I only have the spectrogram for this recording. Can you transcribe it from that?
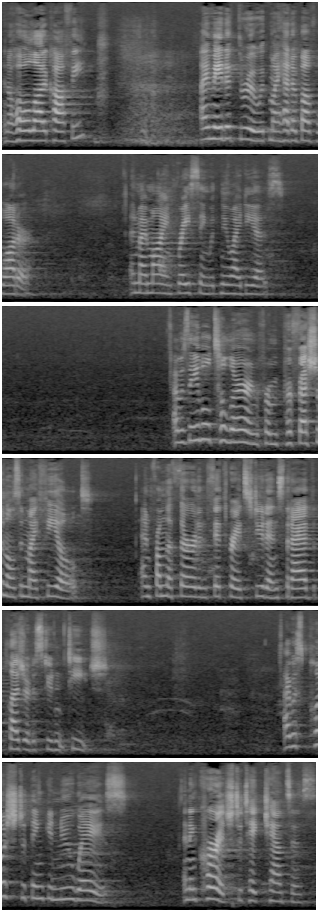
and a whole lot of coffee, I made it through with my head above water and my mind racing with new ideas. I was able to learn from professionals in my field and from the third and fifth grade students that I had the pleasure to student teach. I was pushed to think in new ways and encouraged to take chances.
